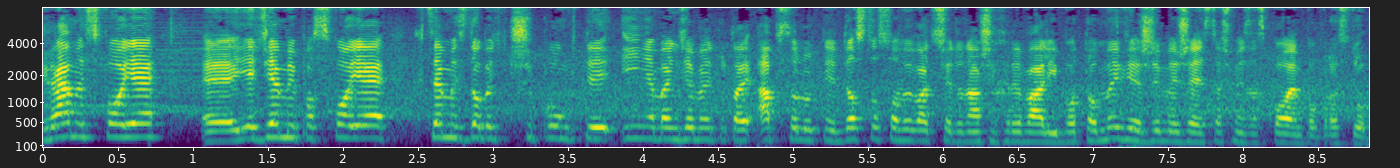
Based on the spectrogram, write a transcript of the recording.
gramy swoje, e, jedziemy po swoje, chcemy zdobyć trzy punkty i nie będziemy tutaj absolutnie dostosowywać się do naszych rywali, bo to my wierzymy, że jesteśmy zespołem po prostu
